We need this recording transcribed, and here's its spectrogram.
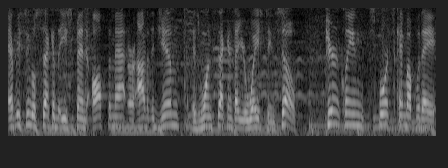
Every single second that you spend off the mat or out of the gym is one second that you're wasting. So, Pure and Clean Sports came up with a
